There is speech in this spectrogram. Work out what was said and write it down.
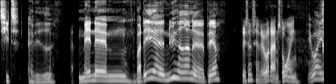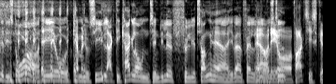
tit at vide. Ja. Men øh, var det øh, nyhederne, Per? Det synes jeg, det var da en stor en. Det var en af de store, og det er jo, kan man jo sige, lagt i kakkeloven til en lille følgetong her, i hvert fald Ja, og det er jo faktisk øh,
